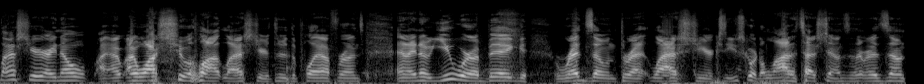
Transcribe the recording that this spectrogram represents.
last year I know I, I, watched you a lot last year through the playoff runs, and I know you were a big red zone threat last year because you scored a lot of touchdowns in the red zone.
